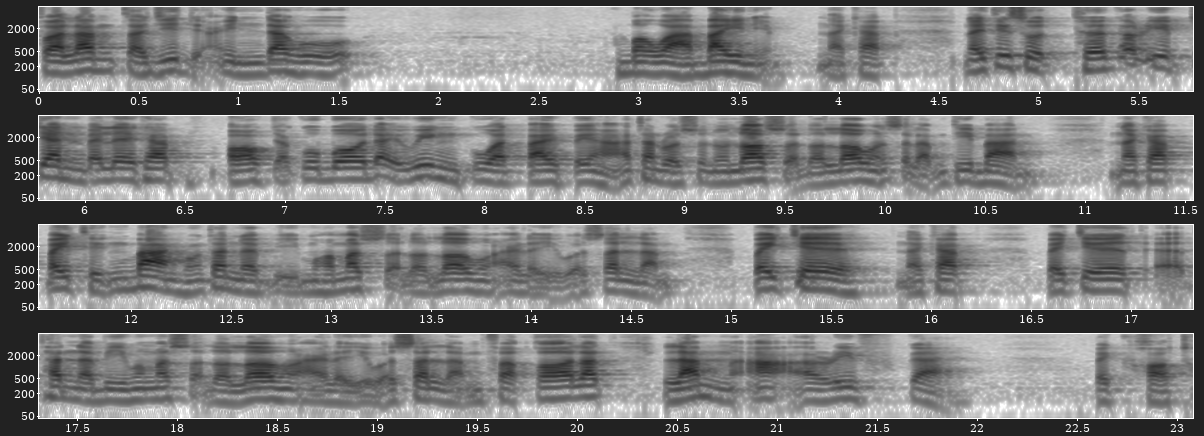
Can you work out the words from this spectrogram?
ฟาลัมตะจิดอินดะฮูบาวาใบเนี่ยนะครับในที่สุดเธอก็รีบแจ้นไปเลยครับ ออกจากกูโบได้วิ่งกวดไปไปหาท่านรอสูลุลลอฮ์สัลลัลลอฮุอะลัยวะสัลลัมที่บ้านนะครับไปถึงบ้านของท่านนบีมุฮัมมัดสัลลัลลอฮุอะลัยวะสัลลัมไปเจอนะครับไปเจอท่านนบีมุฮัมมัดสัลลัลลอฮุอะลัยวะสัลลัมฟะกอลัตลัมอะริฟกะ ไปขอโท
